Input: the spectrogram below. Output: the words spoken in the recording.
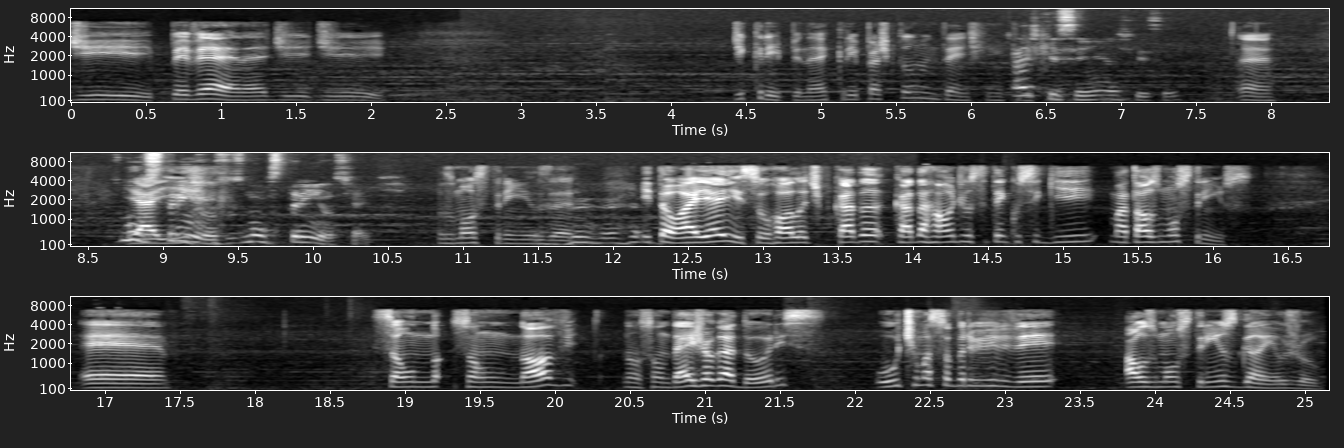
De PVE, né? De. De, de creep, né? Creep acho que todo mundo entende. É acho que sim, acho que sim. É. Os monstrinhos, aí... os monstrinhos, chat. Os monstrinhos, é. Então, aí é isso. Rola, tipo, cada, cada round você tem que conseguir matar os monstrinhos. É... São, são nove... Não, são dez jogadores. O último a sobreviver aos monstrinhos ganha o jogo.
